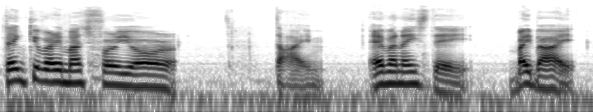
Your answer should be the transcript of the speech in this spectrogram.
Thank you very much for your time. Have a nice day. Bye bye.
